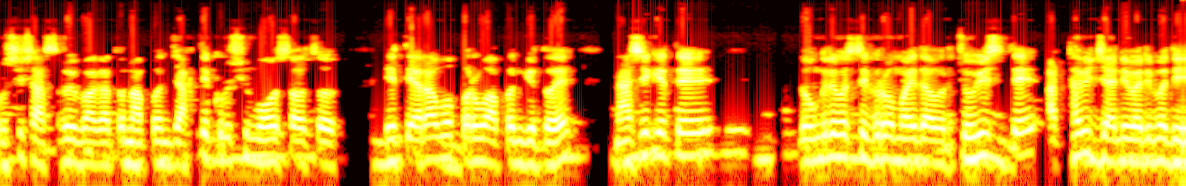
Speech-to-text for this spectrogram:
कृषी शास्त्र विभागातून आपण जागतिक कृषी महोत्सवाचं म्हणजे हे तेरावं पर्व आपण घेतोय. नाशिक येथे डोंगरी वसतिगृह मैदावर चोवीस ते अठ्ठावीस जानेवारी मध्ये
